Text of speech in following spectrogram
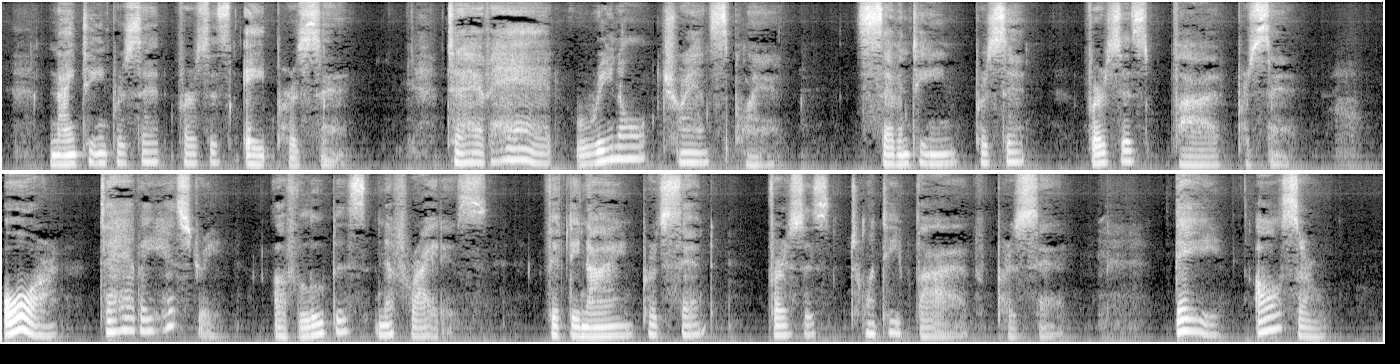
19% versus 8%, to have had renal transplant, 17% versus 5%, or to have a history of lupus nephritis, 59% versus 25%. They also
